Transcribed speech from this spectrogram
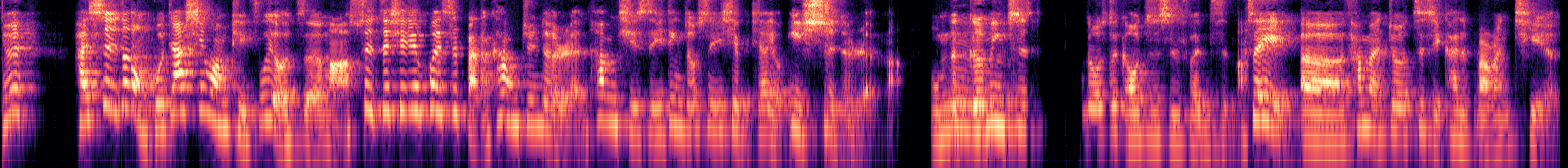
因为还是这种国家兴亡，匹夫有责嘛，所以这些会是反抗军的人，他们其实一定都是一些比较有意识的人嘛。我们的革命之。嗯都是高知识分子嘛，所以呃，他们就自己开始 volunteer，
